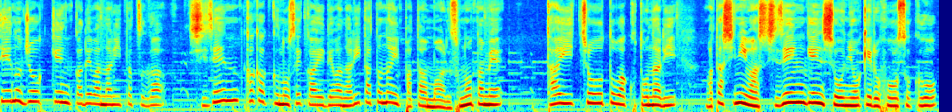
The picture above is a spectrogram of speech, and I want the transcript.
定の条件下では成り立つが自然科学の世界では成り立たないパターンもあるそのため体調とは異なり私には自然現象における法則を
